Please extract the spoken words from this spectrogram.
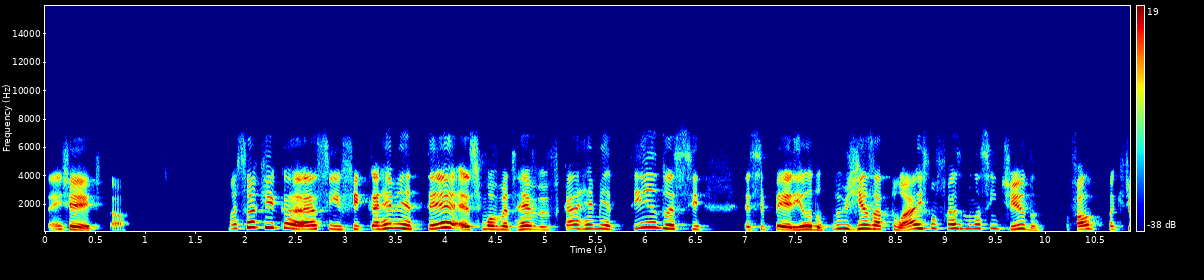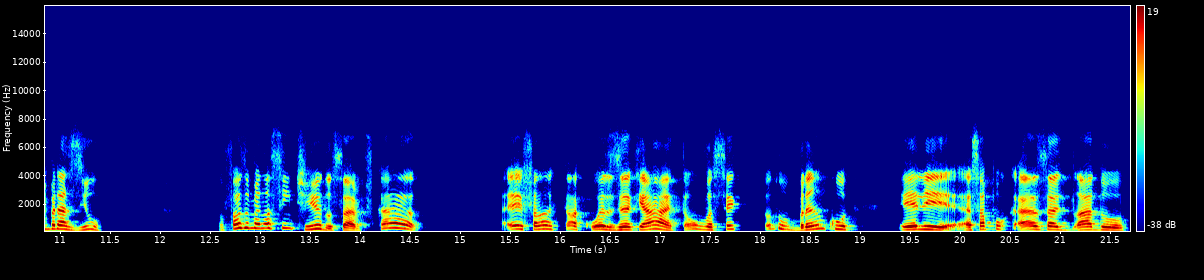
tem jeito tal. Mas só que, assim, fica remeter esse movimento, ficar remetendo esse, esse período para os dias atuais não faz o menor sentido. Eu falo aqui de Brasil. Não faz o menor sentido, sabe? Ficar aí falando aquela coisa, dizer que, ah, então você, todo branco, ele é só por causa lá do,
